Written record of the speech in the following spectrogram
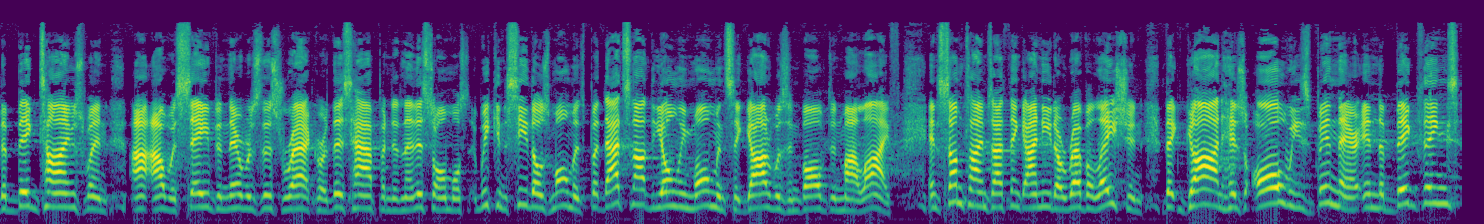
the big times when I, I was saved and there was this wreck or this happened and then this almost we can see those moments. But that's not the only moments that god was involved in my life. And sometimes i think i need a revelation that god has always been there in the big things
